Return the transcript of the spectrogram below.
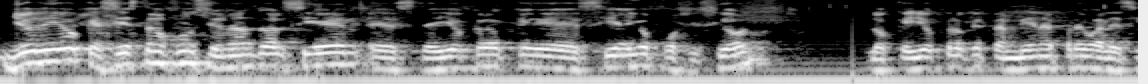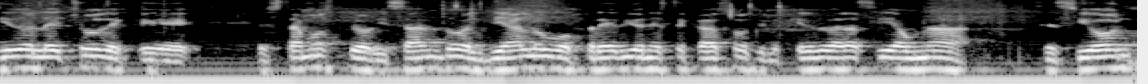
Yo digo que sí están funcionando al 100, este, yo creo que sí hay oposición, lo que yo creo que también ha prevalecido el hecho de que estamos priorizando el diálogo previo, en este caso, si lo quieres ver así, a una sesión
